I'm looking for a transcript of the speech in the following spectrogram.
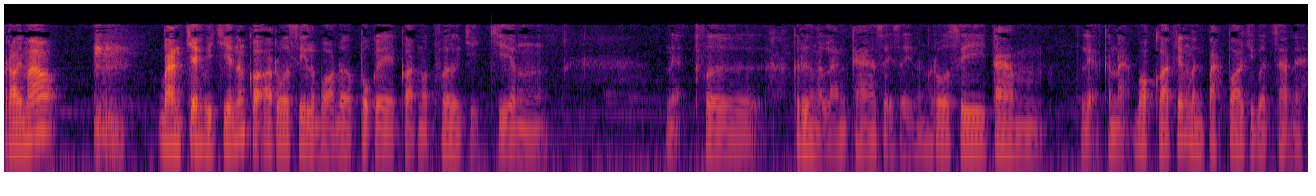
ក្រោយមក បានចេះវិជាហ្នឹងក៏អត់រស់ស៊ីរបរដល់ឪពុកឯងគាត់មកធ្វើជាជាងអ្នកធ្វើគ្រឿងអលង្ការស្អីស្អីហ្នឹងរស់ស៊ីតាមលក្ខណៈរបស់គាត់អញ្ចឹងមិនប៉ះពាល់ជីវិតសត្វដែរ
